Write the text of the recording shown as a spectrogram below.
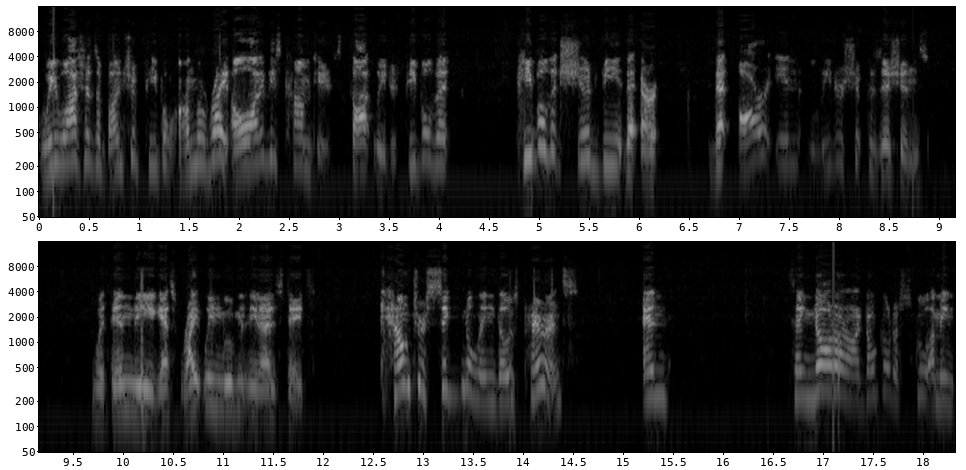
we watched as a bunch of people on the right a lot of these commentators thought leaders people that people that should be that are that are in leadership positions within the, I guess, right wing movement in the United States, counter signaling those parents and saying no, no, no, don't go to school. I mean,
